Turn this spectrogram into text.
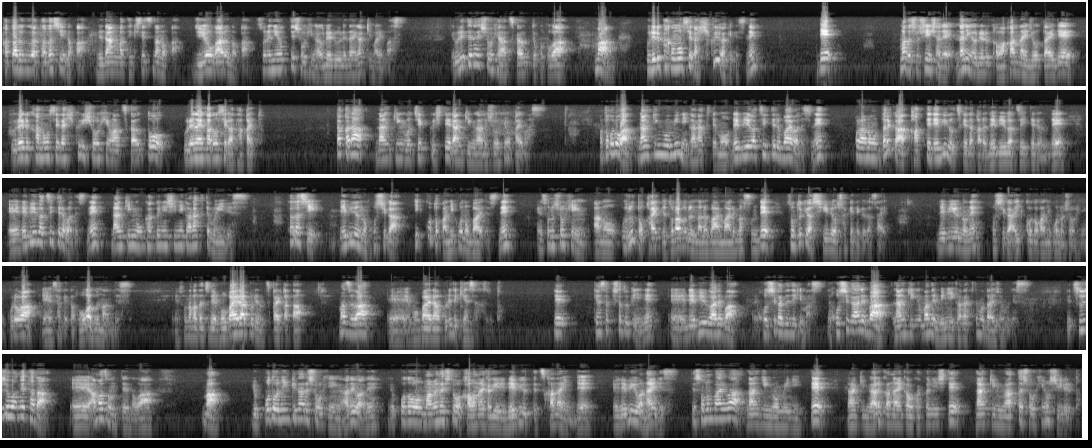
カタログが正しいのか、値段が適切なのか、需要があるのか、それによって商品が売れる売れないが決まります。売れてない商品を扱うってことは、まあ、売れる可能性が低いわけですね。で、まだ初心者で何が売れるかわかんない状態で、売れる可能性が低い商品を扱うと、売れない可能性が高いと。だから、ランキングをチェックしてランキングがある商品を買います。ところが、ランキングを見に行かなくても、レビューがついている場合はですね、これあの、誰か買ってレビューをつけたからレビューがついてるんで、えー、レビューがついてればですね、ランキングを確認しに行かなくてもいいです。ただし、レビューの星が1個とか2個の場合ですね、その商品、あの、売ると書いてトラブルになる場合もありますんで、その時は仕入れを避けてください。レビューのね、星が1個とか2個の商品、これは、えー、避けた方が無難です。えー、そんな形でモバイルアプリの使い方、まずは、えー、モバイルアプリで検索すると。で、検索したときにね、えー、レビューがあれば、星が出てきます。で星があれば、ランキングまで見に行かなくても大丈夫です。で通常はね、ただ、えー、Amazon っていうのは、まあ、よっぽど人気のある商品、あるいはね、よっぽど豆な人が買わない限りレビューってつかないんで、えー、レビューはないです。で、その場合は、ランキングを見に行って、ランキングがあるかないかを確認して、ランキングがあった商品を仕入れると。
